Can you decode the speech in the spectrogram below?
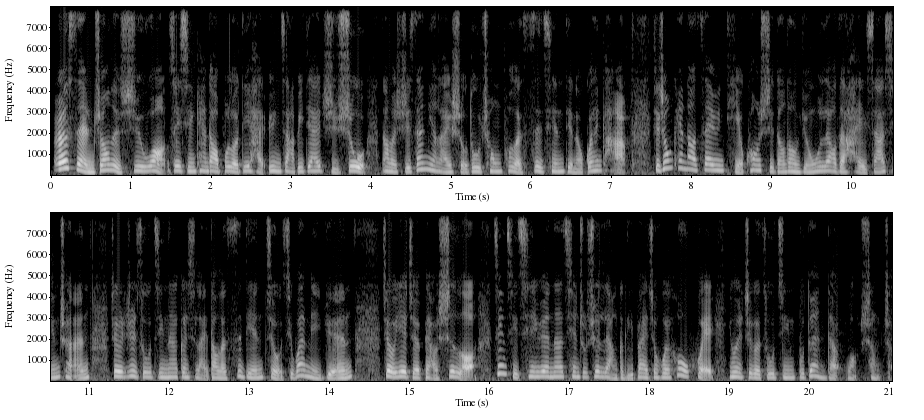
而散装的续旺，最新看到波罗的海运价 BDI 指数，那么十三年来首度冲破了四千点的关卡。其中看到载运铁矿石等等原物料的海峡行船，这个日租金呢更是来到了四点九七万美元。就有业者表示了，近期签约呢签出去两个礼拜就会后悔，因为这个租金不断的往上涨。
